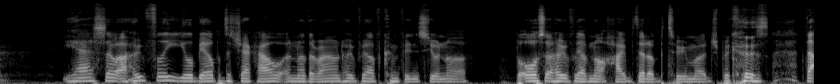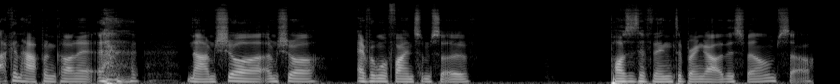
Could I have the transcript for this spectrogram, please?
yeah, so uh, hopefully you'll be able to check out another round. Hopefully, I've convinced you enough but also hopefully I've not hyped it up too much because that can happen, can't it? nah, I'm sure. I'm sure everyone will find some sort of positive thing to bring out of this film. So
